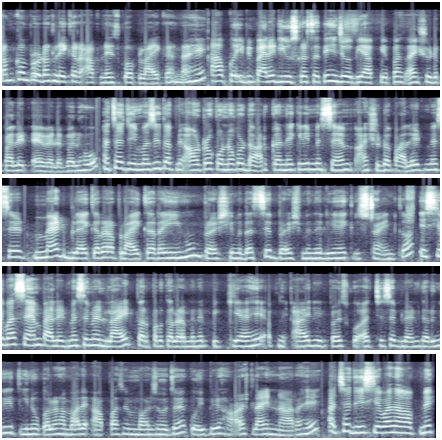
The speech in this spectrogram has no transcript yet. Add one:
कम कम प्रोडक्ट लेकर आपने इसको अप्लाई करना है। आप कोई भी पैलेट यूज़ कर सकते हैं जो भी आपके पास आई शेडो पैलेट अवेलेबल हो। अच्छा जी मजीद अपने आउटर कॉर्नर को डार्क करने के लिए मैं सेम आई शेडो पैलेट में से मैट ब्लैक कलर अप्लाई कर रही हूँ ब्रश की मदद से। ब्रश मैंने लिया है क्रिस्टाइन का। इसके बाद सेम पैलेट में से मैंने लाइट पर्पल कलर मैंने पिक किया है। अपने आई लिड पर इसको अच्छे से ब्लेंड करूँगी। तीनों कलर हमारे आपस में मर्ज हो जाए, कोई भी हार्श लाइन ना रहे। अच्छा जी, इसके बाद हम अपने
